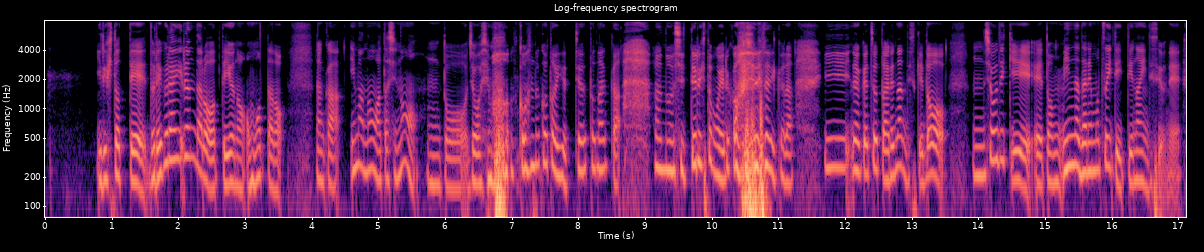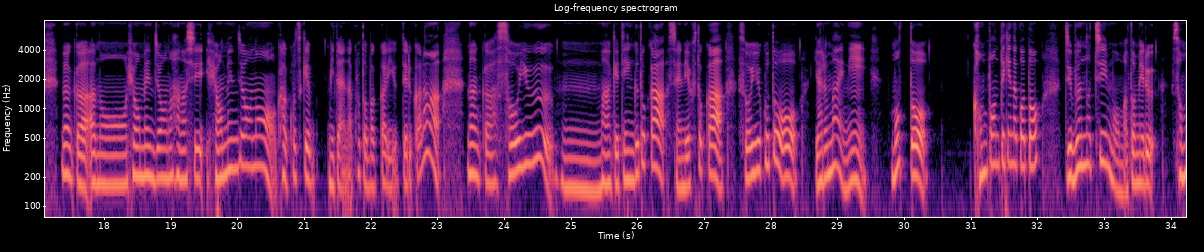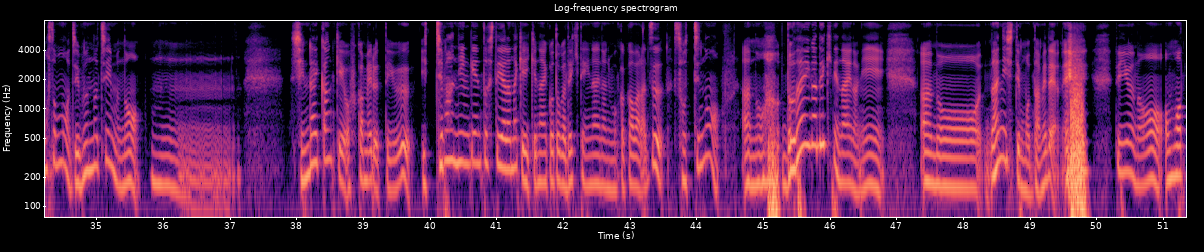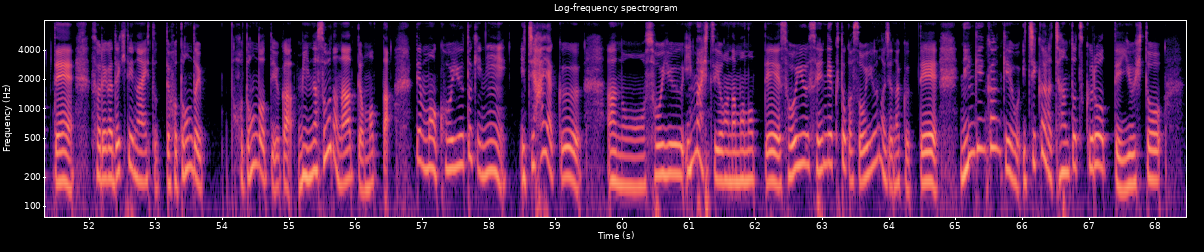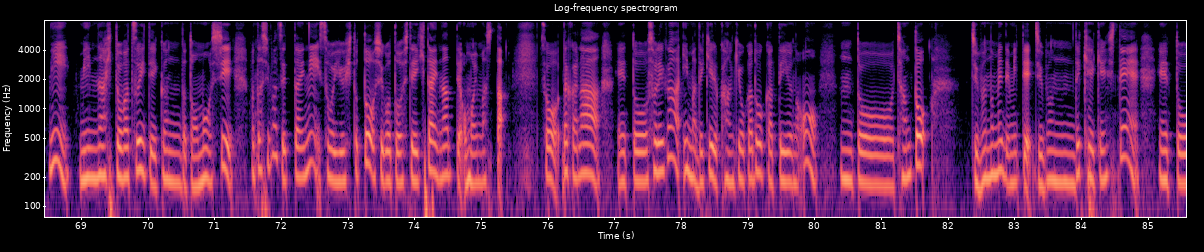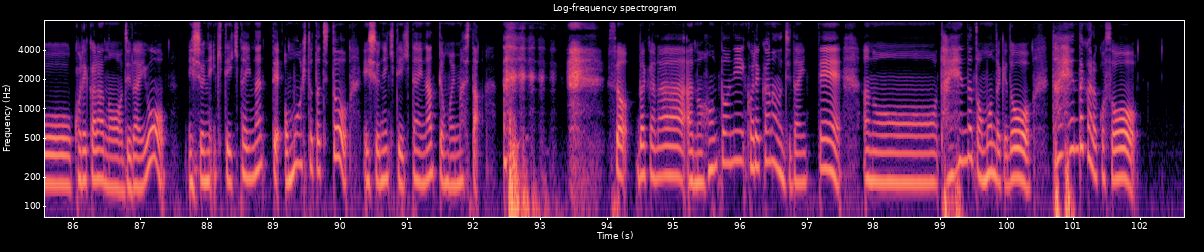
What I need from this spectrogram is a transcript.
いる人ってどれぐらいいるんだろうっていうのを思ったの。なんか今の私の、うんと、上司も こんなことを言っちゃうとなんかあの知ってる人もいるかもしれないからいいなんかちょっとあれなんですけど、うん、正直、えーと、みんな誰もついていってないんですよね。なんかあの表面上の話表面上のかっこつけみたいなことばっかり言ってるからなんかそういう、うん、マーケティングとか戦略とかそういうことをやる前にもっと根本的なこと自分のチームをまとめるそもそも自分のチームのうん信頼関係を深めるっていう一番人間としてやらなきゃいけないことができていないのにもかかわらずそっちのあの 土台ができてないのにあの何してもダメだよね。っていうのを思ってそれができてない人ってほとんどいっほとんどっていうかみんなそうだなって思った。でもこういう時にいち早くあのそういう今必要なものってそういう戦略とかそういうのじゃなくって人間関係を一からちゃんと作ろうっていう人にみんな人はついていくんだと思うし私は絶対にそういう人と仕事をしていきたいなって思いました。そう。だから、えーと、それが今できる環境かどうかっていうのを、うんとちゃんと自分の目で見て自分で経験して、えーと、これからの時代を一緒に生きていきたいなって思う人たちと一緒に生きていきたいなって思いました。そうだからあの本当にこれからの時代ってあのー、大変だと思うんだけど大変だからこそ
